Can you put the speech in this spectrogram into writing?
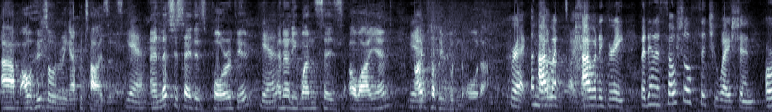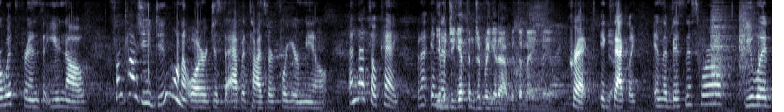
Um, oh, who's ordering appetizers? Yes. And let's just say there's four of you, Yes. and only one says, "Oh, I am." I probably wouldn't order. Correct. I would appetizer. I would agree. But in a social situation or with friends that you know, sometimes you do want to order just the appetizer for your meal, and that's okay. But in Yeah, the but you get them to bring it out with the main meal. Correct, exactly. In the business world, you would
